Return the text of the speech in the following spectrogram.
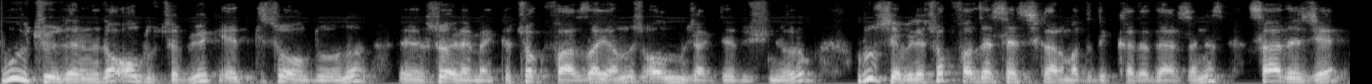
bu üçü üzerinde de oldukça büyük etkisi olduğunu e, söylemekte çok fazla yanlış olmayacak diye düşünüyorum. Rusya bile çok fazla ses çıkarmadı dikkat ederseniz. Sadece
